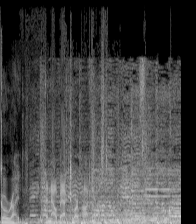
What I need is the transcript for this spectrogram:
go right. And now back to our podcast.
